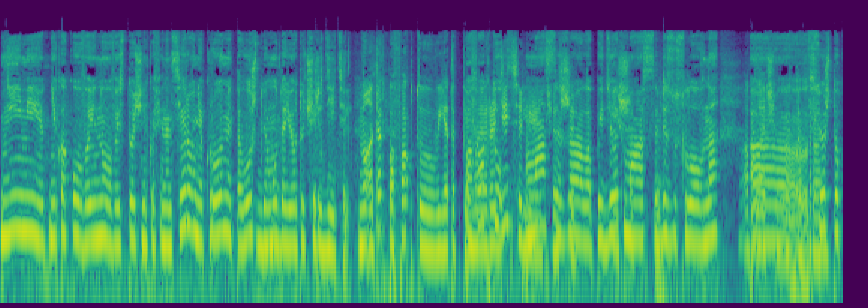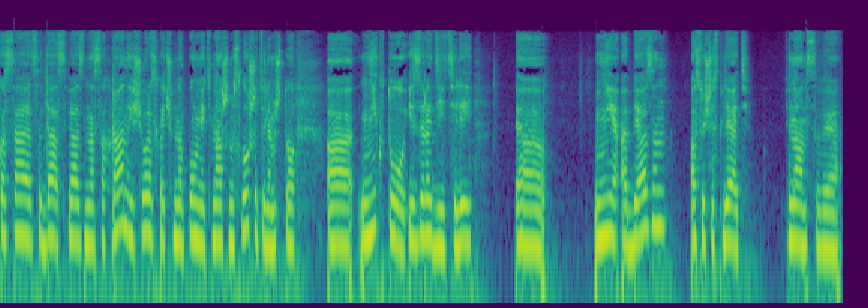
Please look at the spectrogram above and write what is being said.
не имеют никакого иного источника финансирования, кроме того, что ему дает учредитель. Ну а так по факту, я так понимаю, по факту родители масса жалоб идет, масса, безусловно Оплачивают охрану. Все, что касается, да, связано с охраной, еще раз хочу напомнить нашим слушателям, что а, никто из родителей а, не обязан осуществлять финансовые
